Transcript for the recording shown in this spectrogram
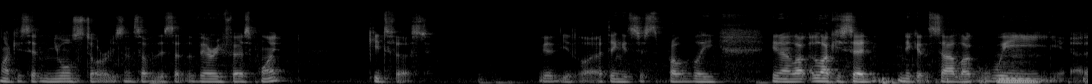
like you said in your stories and stuff like this, at the very first point, kids first. Yeah, yeah, I think it's just probably, you know, like like you said, Nick, at the start, like we uh,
